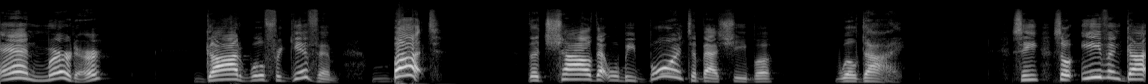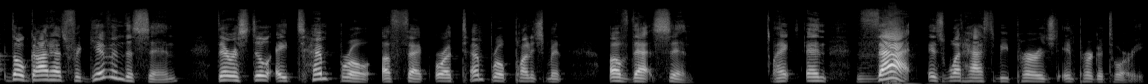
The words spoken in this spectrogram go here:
and murder, God will forgive him. But the child that will be born to Bathsheba will die. See, so even God, though God has forgiven the sin, there is still a temporal effect or a temporal punishment of that sin. Right? And that is what has to be purged in purgatory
